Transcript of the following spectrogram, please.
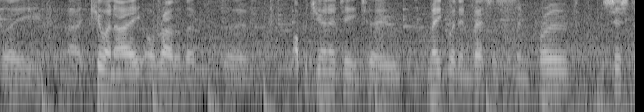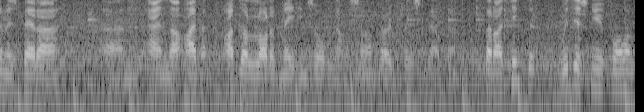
the uh, Q&A, or rather the, the, opportunity to meet with investors has improved, the system is better, um, and I've, I've got a lot of meetings organised, so I'm very pleased about that. But I think that with this new form,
